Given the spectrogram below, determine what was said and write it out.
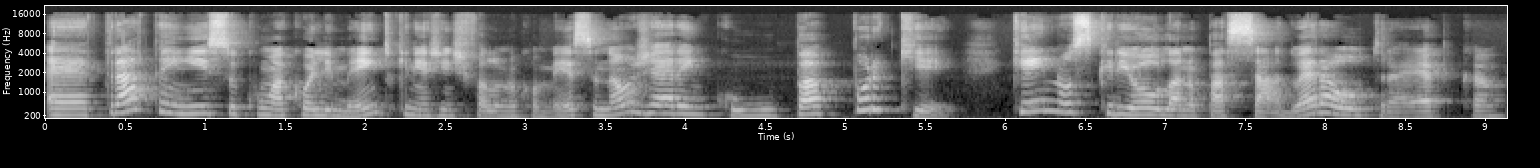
é, tratem isso com acolhimento, que nem a gente falou no começo, não gerem culpa. Por quê? Quem nos criou lá no passado era outra época,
